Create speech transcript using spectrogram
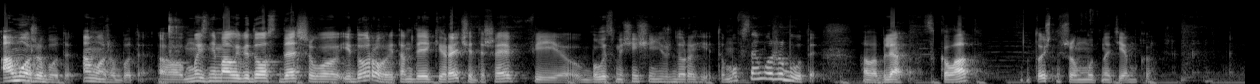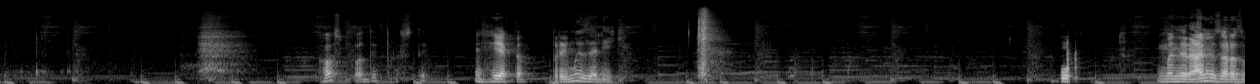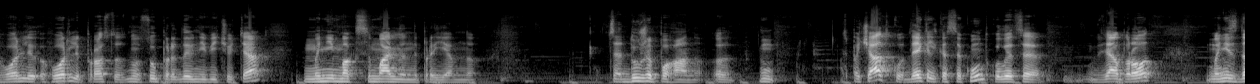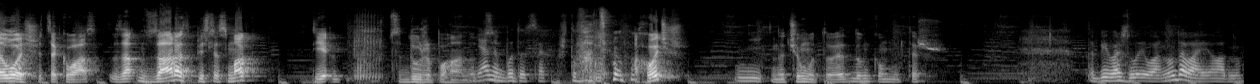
А може бути, а може бути. Е, Ми знімали відос дешево і дорого, і там деякі речі дешеві е, були смачніші, ніж дорогі. Тому все може бути. Але бляха, склад ну, точно, що мутна тємка. Господи, прости. Як там? Прийми за ліки. У мене реально зараз в горлі, горлі просто ну, супер дивні відчуття. Мені максимально неприємно. Це дуже погано. Е, Ну, спочатку декілька секунд, коли це взяв рот, мені здалося, що це квас. Зараз, після смак, є, це дуже погано. Я Це- не буду це куштувати. А хочеш? Ні. Ну чому? Твоя думка теж. Тобі важливо. Ну давай, ладно.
